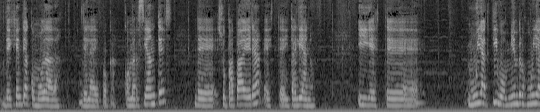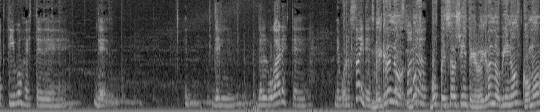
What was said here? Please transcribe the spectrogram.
de gente acomodada de la época, comerciantes de su papá era este italiano y este muy activos, miembros muy activos este de, de- del, del lugar este de Buenos Aires. Belgrano, vos, vos pensás lo siguiente, que Belgrano vino como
